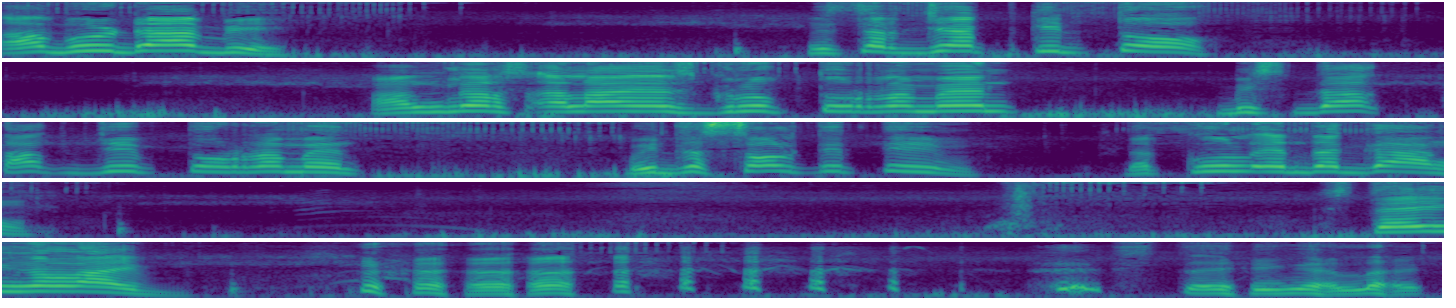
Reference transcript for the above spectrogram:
Abu Dhabi. Mr. Jeff Quinto. Anglers Alliance Group Tournament, Bisdak Top Jeep Tournament with the salty team, the cool and the gang. Staying alive. Staying alive.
